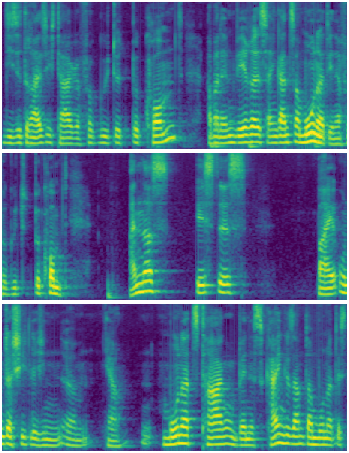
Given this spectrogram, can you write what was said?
diese 30 Tage vergütet bekommt, aber dann wäre es ein ganzer Monat, den er vergütet bekommt. Anders ist es bei unterschiedlichen ähm, ja, Monatstagen, wenn es kein gesamter Monat ist,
